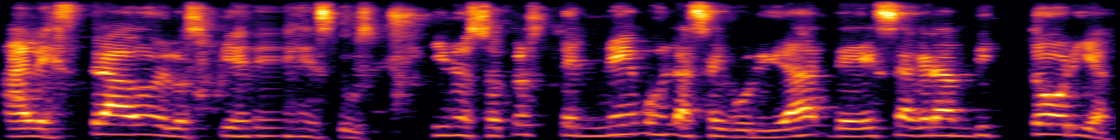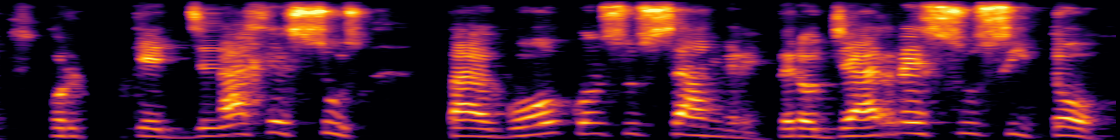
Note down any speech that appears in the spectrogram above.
al estrado de los pies de Jesús. Y nosotros tenemos la seguridad de esa gran victoria, porque ya Jesús pagó con su sangre, pero ya resucitó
